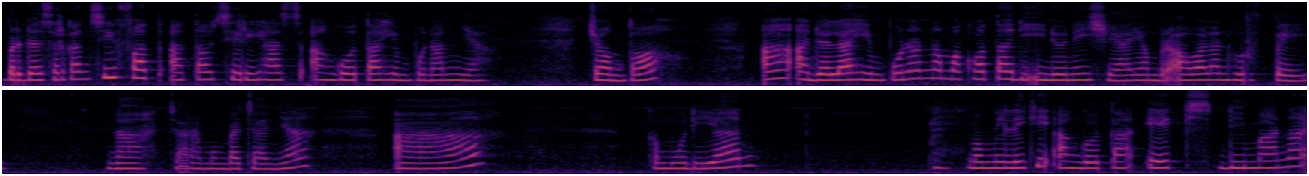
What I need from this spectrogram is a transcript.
berdasarkan sifat atau ciri khas anggota himpunannya. Contoh, A adalah himpunan nama kota di Indonesia yang berawalan huruf P. Nah, cara membacanya A kemudian memiliki anggota X di mana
